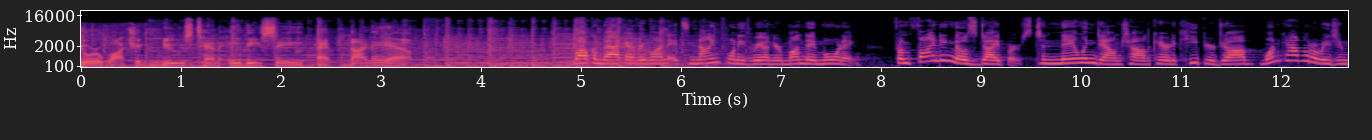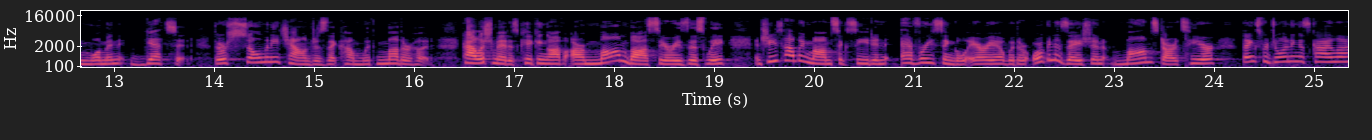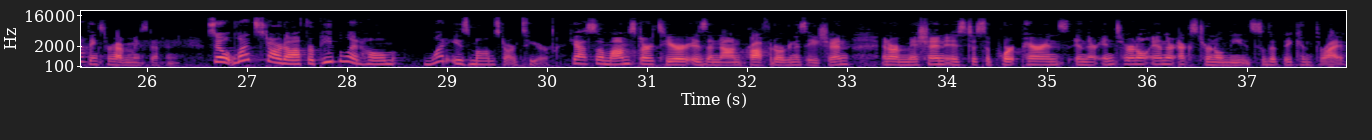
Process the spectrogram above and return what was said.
You're watching News 10 ABC at 9 a.m. Welcome back, everyone. It's 923 on your Monday morning. From finding those diapers to nailing down childcare to keep your job, one Capital Region woman gets it. There are so many challenges that come with motherhood. Kayla Schmidt is kicking off our Mom Boss series this week, and she's helping moms succeed in every single area with her organization, Mom Starts Here. Thanks for joining us, Kayla. Thanks for having me, Stephanie. So let's start off for people at home. What is Mom Starts Here? Yeah, so Mom Starts Here is a nonprofit organization, and our mission is to support parents in their internal and their external needs so that they can thrive.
